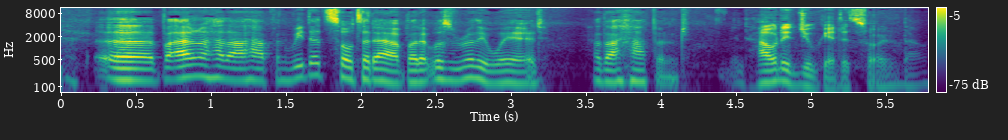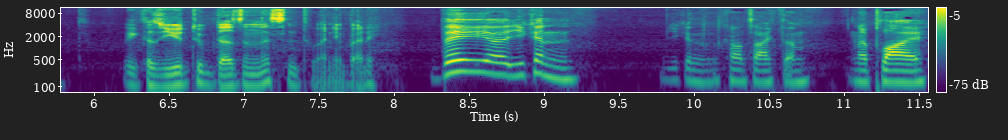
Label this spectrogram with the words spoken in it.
uh, but I don't know how that happened. We did sort it out, but it was really weird how that happened. And How did you get it sorted out? Because YouTube doesn't listen to anybody. They, uh, you can, you can contact them and apply.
